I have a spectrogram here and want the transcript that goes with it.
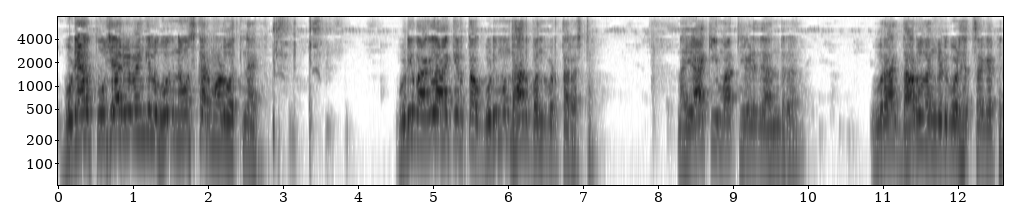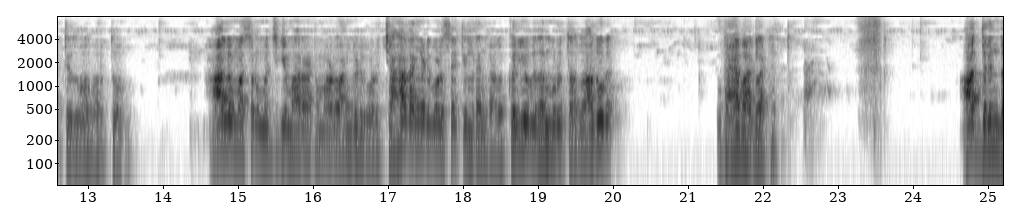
ಗುಡಿಯಾಗ ಪೂಜಾರಿ ಇರಂಗಿಲ್ಲ, ಹೋಗಿ ನಮಸ್ಕಾರ ಮಾಡುವ ಹೊತ್ನ್ಯಾಗ. ಗುಡಿ ಬಾಗ್ಲ ಹಾಕಿರ್ತಾವ, ಗುಡಿ ಮುಂದೆ ಹಾದು ಬಂದ್ಬಿಡ್ತಾರಷ್ಟ. ನಾ ಯಾಕೆ ಈ ಮಾತು ಹೇಳಿದೆ ಅಂದ್ರ, ಊರಾಗ ದಾರುದ ಅಂಗಡಿಗಳು ಹೆಚ್ಚಾಗಕತ್ತಿದ್ವು ಹೊರತು. ಹಾಲು, ಮೊಸರು, ಮಜ್ಜಿಗೆ ಮಾರಾಟ ಮಾಡುವ ಅಂಗಡಿಗಳು, ಚಹಾದ ಅಂಗಡಿಗಳು ಸಹಿತ ಇಲ್ದಂಗ ಅದು. ಕಲಿಯುಗದ ಅಮೃತ ಅದು. ಅದು ಗಾಯಬಾಗ್ಲಕತ್ತು ಆದ್ದರಿಂದ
